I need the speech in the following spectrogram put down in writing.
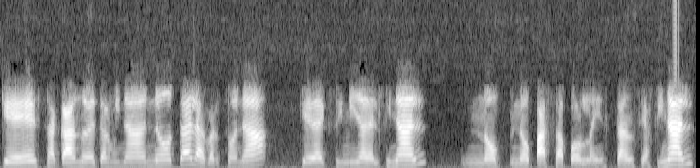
que sacando determinada nota la persona queda eximida del final, no, no pasa por la instancia final.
